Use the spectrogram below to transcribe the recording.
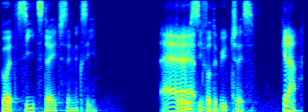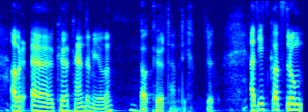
Gut, Seed Stage sind wir gewesen. Äh, Größe von der Budgets. Genau, aber äh, gehört haben wir mich, oder? Ja, gehört haben wir dich. Gut. Also jetzt geht es darum,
